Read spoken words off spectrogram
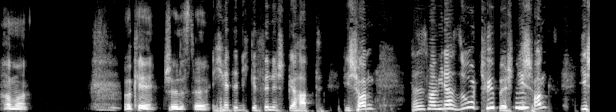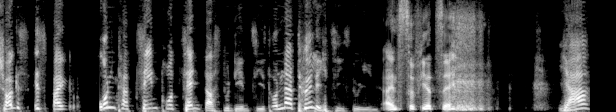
Hammer. Okay, schönes Duell. Ich hätte dich gefinisht gehabt. Die Chance, das ist mal wieder so typisch. Die Hm. Chance, die Chance ist bei unter 10%, dass du den ziehst. Und natürlich ziehst du ihn. 1 zu 14. Ja,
